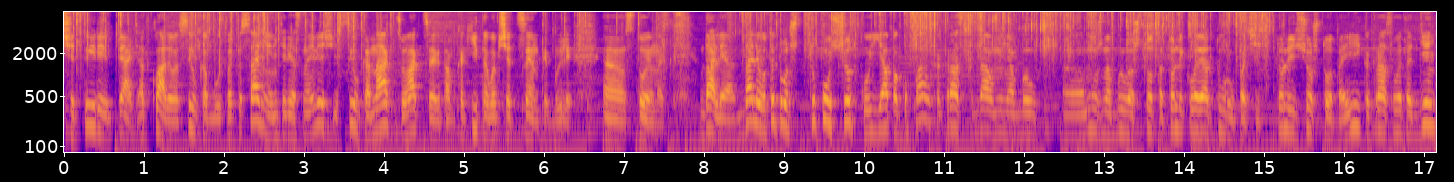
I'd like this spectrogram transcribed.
4, 5. Откладываю. Ссылка будет в описании. Интересная вещь. И ссылка на акцию. Акция, там какие-то вообще центы были э, стоимость. Далее. Далее вот эту вот штуку, щетку я покупал как раз, когда у меня был, э, нужно было что-то, то ли клавиатуру почистить, то ли еще что-то. И как раз в этот день,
